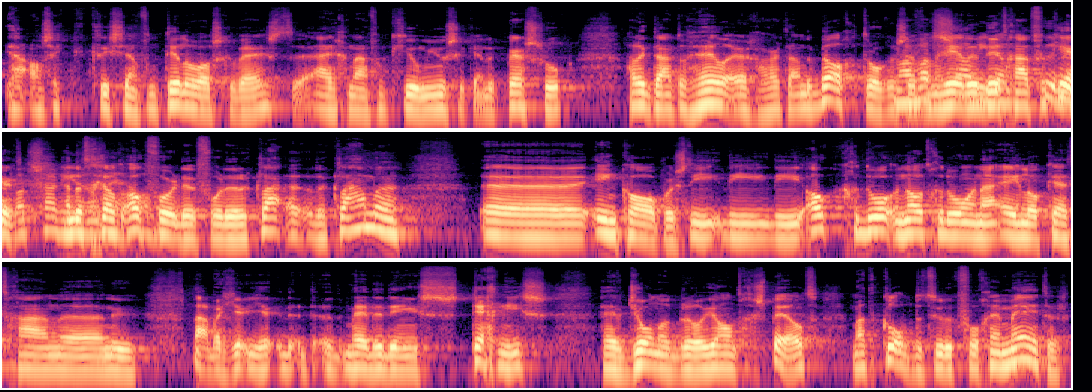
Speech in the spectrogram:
ja, als ik Christian van Tillo was geweest, eigenaar van Q Music en de persgroep, had ik daar toch heel erg hard aan de bel getrokken. Zeg van heren, dit gaat verkeerd. En dat geldt ook voor de, voor de reclame. Uh, inkopers die, die, die ook noodgedwongen naar één loket gaan uh, nu. Nou, wat je, je, mededingingstechnisch heeft John het briljant gespeeld, maar het klopt natuurlijk voor geen meter.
